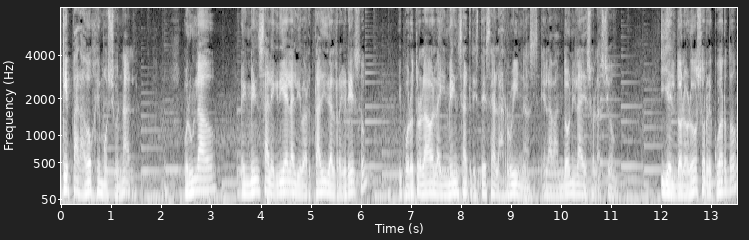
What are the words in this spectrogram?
Qué paradoja emocional. Por un lado, la inmensa alegría de la libertad y del regreso, y por otro lado, la inmensa tristeza de las ruinas, el abandono y la desolación, y el doloroso recuerdo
